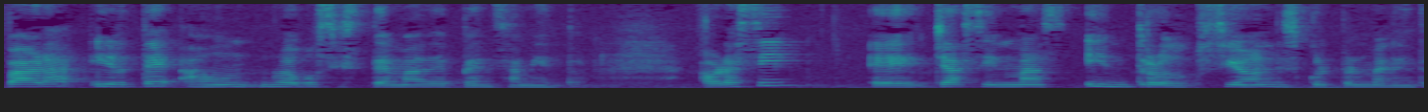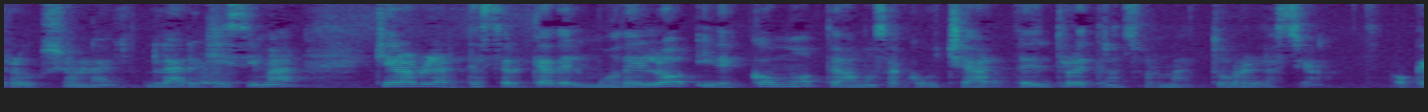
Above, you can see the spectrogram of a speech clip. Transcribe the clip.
para irte a un nuevo sistema de pensamiento. Ahora sí, eh, ya sin más introducción, discúlpenme la introducción larguísima, quiero hablarte acerca del modelo y de cómo te vamos a coachar dentro de Transforma tu relación. ¿Ok?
